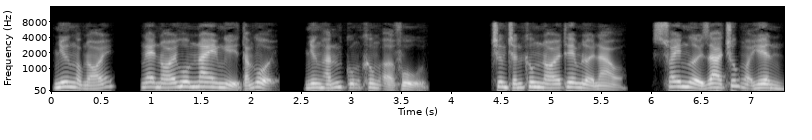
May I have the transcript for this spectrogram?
Như Ngọc nói, nghe nói hôm nay nghỉ tắm gội, nhưng hắn cũng không ở phủ. Trương Chấn không nói thêm lời nào, xoay người ra trúc ngoại hiên,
